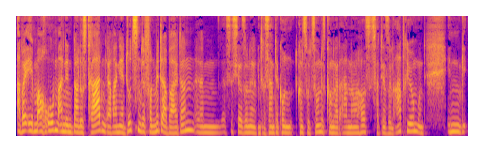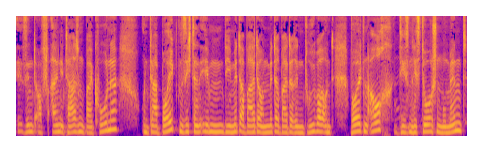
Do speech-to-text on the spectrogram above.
aber eben auch oben an den Balustraden, da waren ja Dutzende von Mitarbeitern. Ähm, das ist ja so eine interessante Konstruktion des Konrad-Adenauer-Haus. Es hat ja so ein Atrium und innen sind auf allen Etagen Balkone und da beugten sich dann eben die Mitarbeiter und Mitarbeiterinnen drüber und wollten auch diesen historischen Moment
